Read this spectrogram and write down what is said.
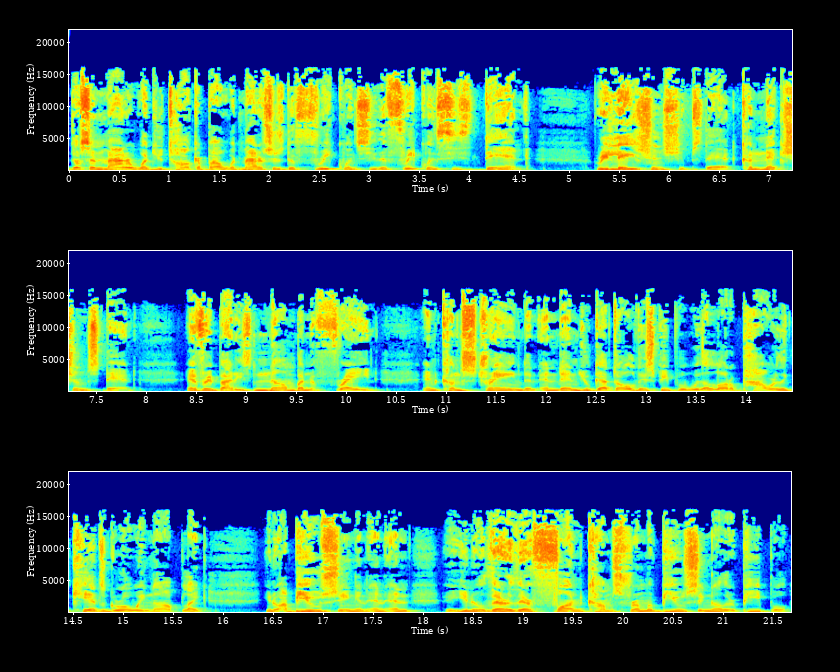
Doesn't matter what you talk about. What matters is the frequency. The frequency is dead. Relationships dead. Connections dead. Everybody's numb and afraid and constrained. And, and then you got all these people with a lot of power, the kids growing up like, you know, abusing and, and, and you know, their, their fun comes from abusing other people.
